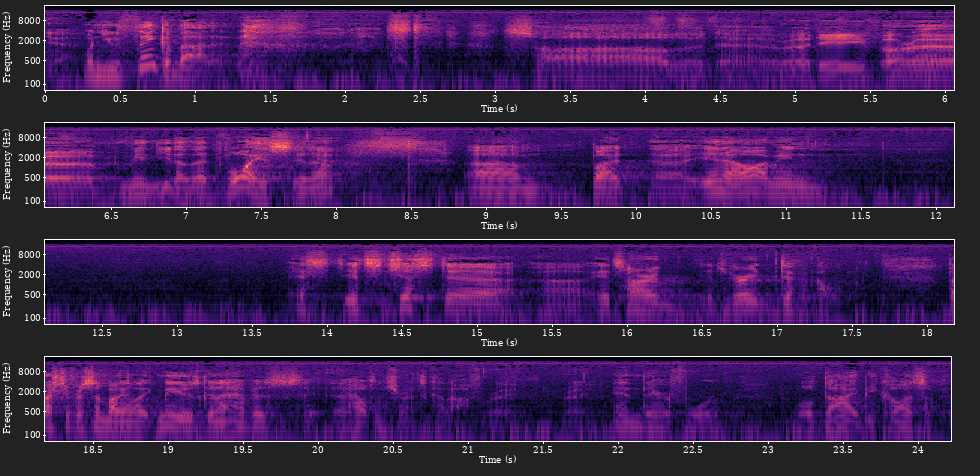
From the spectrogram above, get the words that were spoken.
Yeah. when you think about it. Solidarity forever. I mean, you know, that voice, you know. Um, but, uh, you know, I mean, it's, it's just, uh, uh, it's hard, it's very difficult, especially for somebody like me who's going to have his uh, health insurance cut off Right. Right. and therefore will die because of it.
